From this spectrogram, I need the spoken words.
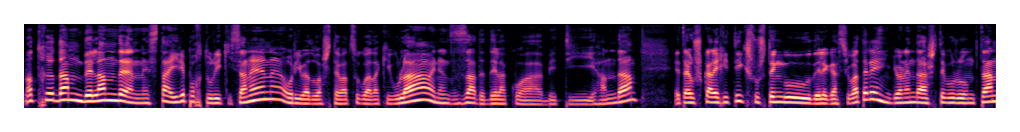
Notre Dame de Landen ez da aireporturik izanen, hori badu aste batzuk badakigula, baina zad delakoa beti handa. Eta Euskal Herritik sustengu delegazio bat ere, joanen da aste untan,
